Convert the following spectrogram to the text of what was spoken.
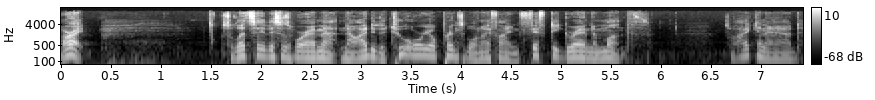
All right. So let's say this is where I'm at. Now I do the two Oreo principle and I find 50 grand a month. So I can add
